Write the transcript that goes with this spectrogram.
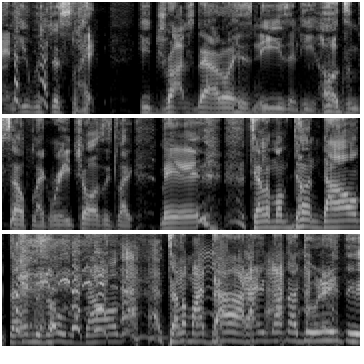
and he was just like. He drops down on his knees and he hugs himself like Ray Charles. He's like, man, tell him I'm done, dog. Tell him it's over, dog. Tell him I died. I ain't, I'm not doing anything.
